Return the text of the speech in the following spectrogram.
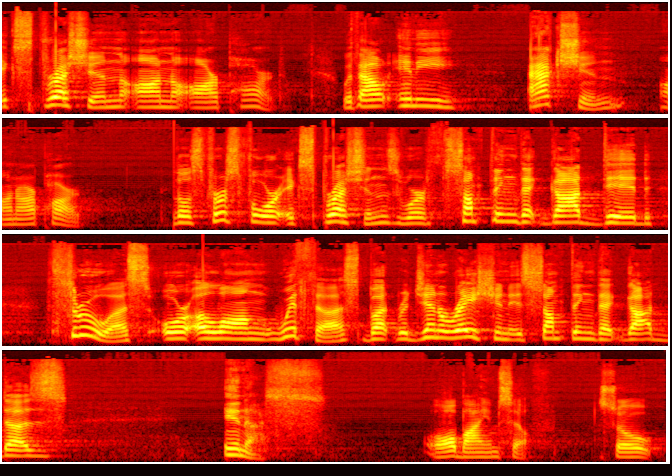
expression on our part, without any action on our part. Those first four expressions were something that God did through us or along with us, but regeneration is something that God does in us all by Himself. So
